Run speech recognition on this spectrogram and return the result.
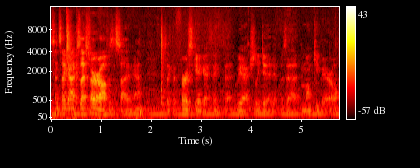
since I got, because I started off as a side man. It's like the first gig I think that we actually did. It was at Monkey Barrel.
